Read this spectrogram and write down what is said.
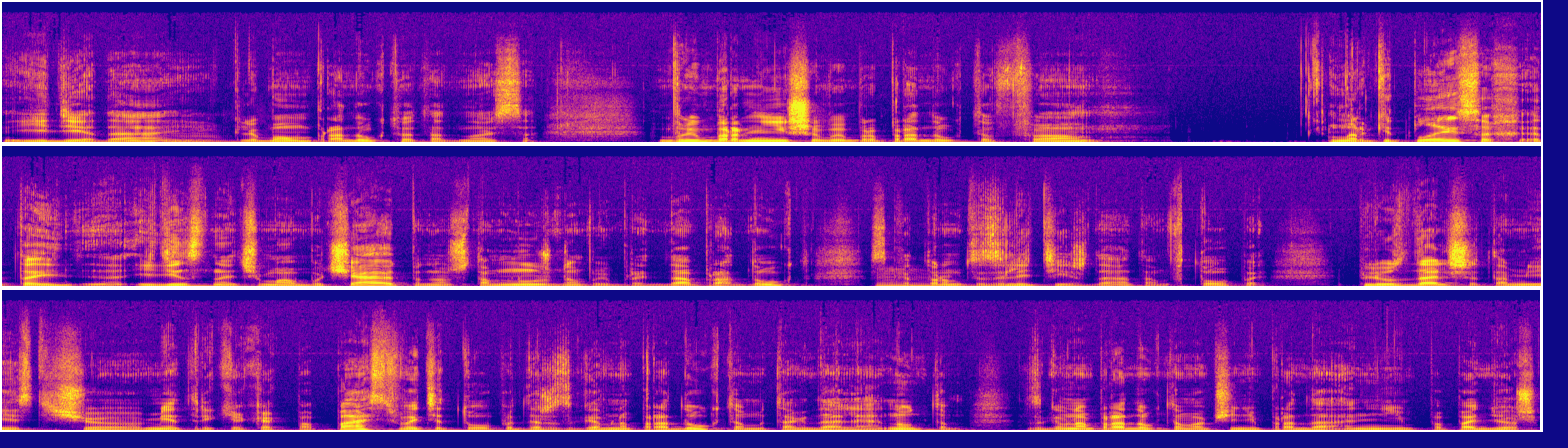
еде, да, mm-hmm. к любому продукту это относится. Выбор ниши, выбор продуктов в маркетплейсах это единственное, чему обучают, потому что там нужно выбрать, да, продукт, с mm-hmm. которым ты залетишь, да, там в топы. Плюс дальше там есть еще метрики, как попасть в эти топы, даже с говнопродуктом и так далее. Ну, там с говнопродуктом вообще не, прода не попадешь.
